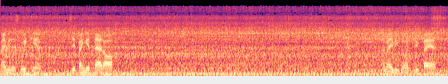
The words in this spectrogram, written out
maybe this weekend, see if I can get that off. I may be going too fast.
